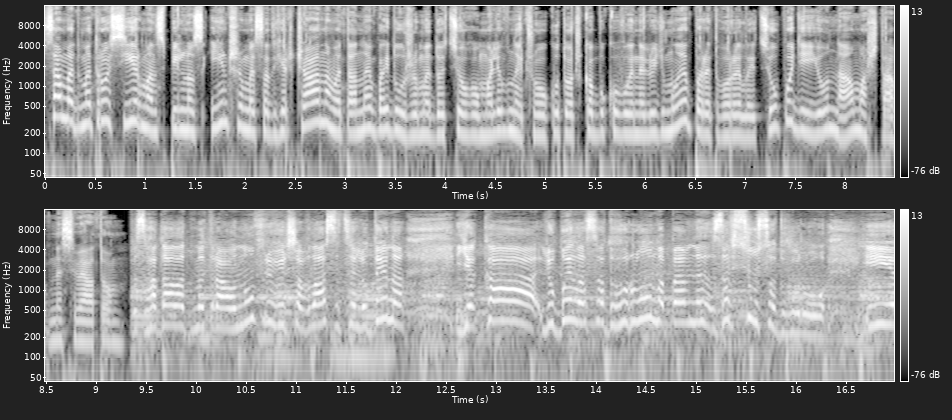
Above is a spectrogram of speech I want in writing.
Саме Дмитро Сірман спільно з іншими садгірчанами та небайдужими до цього мальовничого куточка Буковини людьми перетворили цю подію на масштабне свято. Згадала Дмитра Онуфрійовича. Власне, це людина, яка любила Садгору, напевне, за всю Садгору. І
